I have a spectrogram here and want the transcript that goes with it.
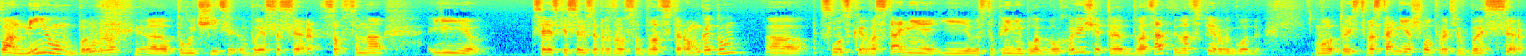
план минимум был угу. получить БССР. Собственно, и Советский Союз образовался в 22 году. Слуцкое восстание и выступление Блага Волховича это 20-21 годы. Вот, то есть восстание шло против БССР.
